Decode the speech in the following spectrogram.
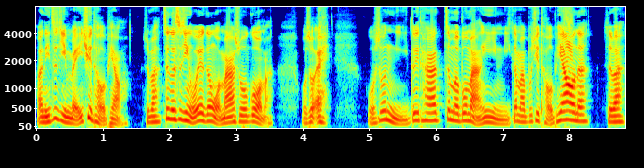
啊，你自己没去投票，是吧？这个事情我也跟我妈说过嘛，我说，哎，我说你对他这么不满意，你干嘛不去投票呢？是吧？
